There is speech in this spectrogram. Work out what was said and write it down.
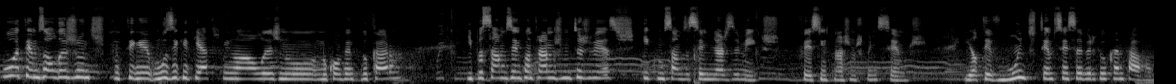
Boa, temos aulas juntos, porque tinha, música e teatro tinham aulas no, no Convento do Carmo e passámos a encontrar-nos muitas vezes e começámos a ser melhores amigos. Foi assim que nós nos conhecemos. E ele teve muito tempo sem saber que eu cantava.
